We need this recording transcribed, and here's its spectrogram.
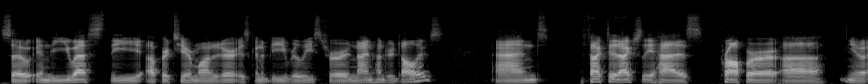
So in the US, the upper tier monitor is going to be released for $900. And the fact it actually has proper, uh, you know,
